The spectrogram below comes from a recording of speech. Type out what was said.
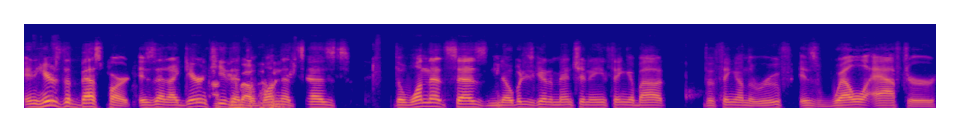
And here's the best part is that I guarantee Talking that the one that says the one that says nobody's going to mention anything about the thing on the roof is well after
